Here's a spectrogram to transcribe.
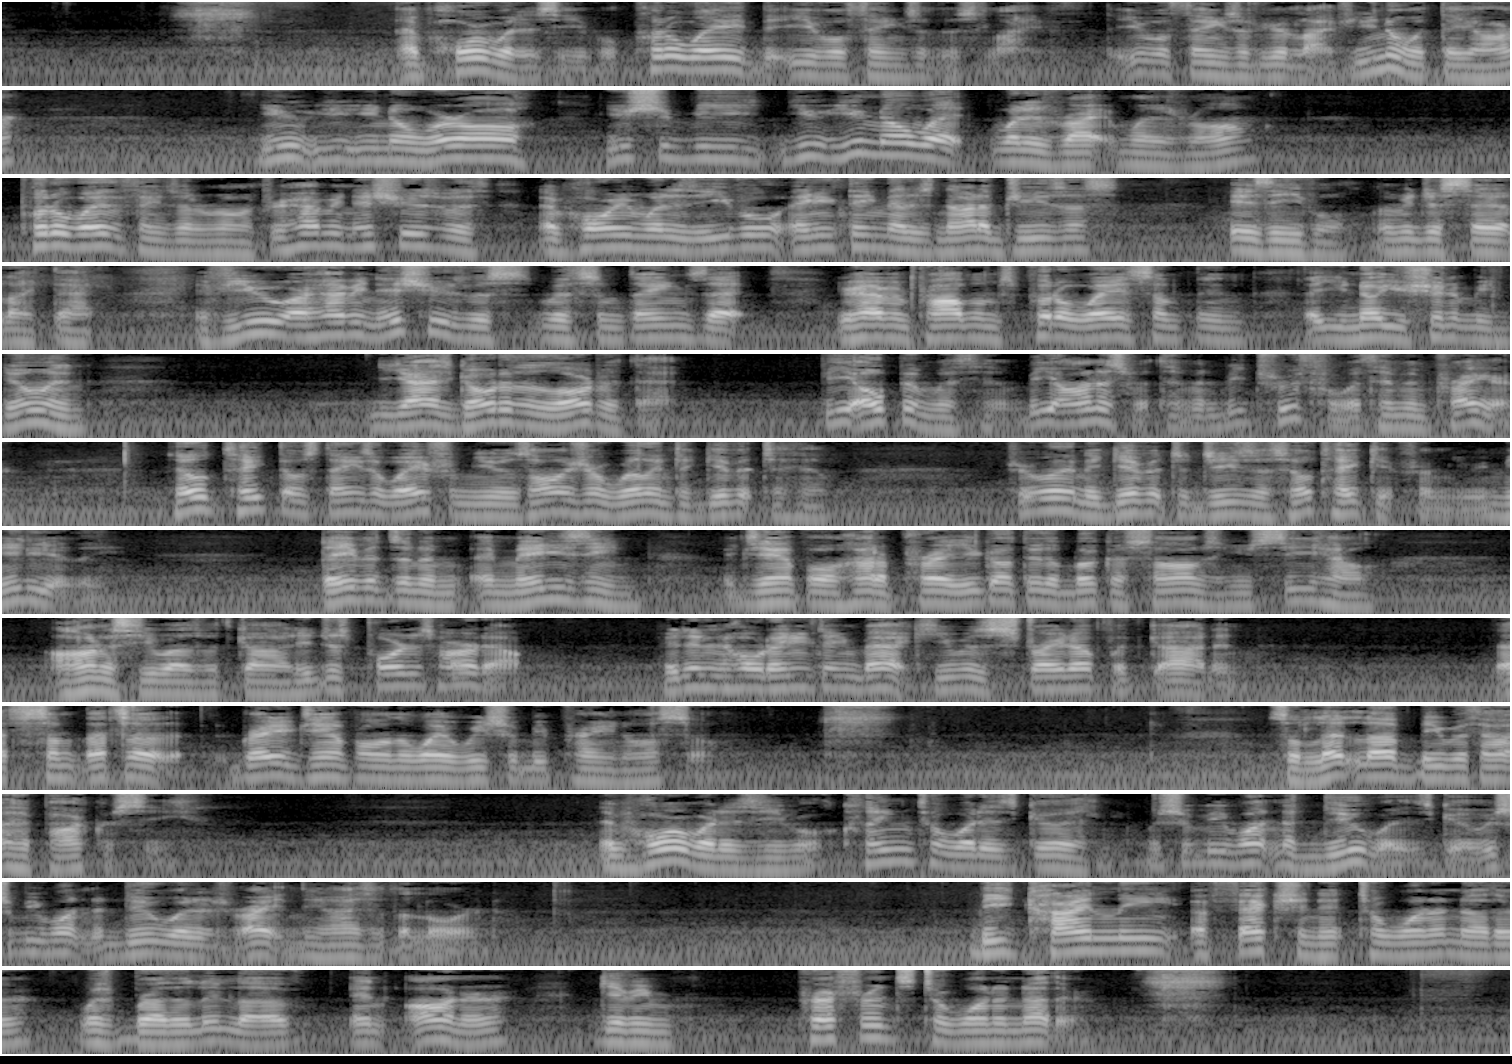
Abhor what is evil. Put away the evil things of this life. The evil things of your life. You know what they are. You you, you know we're all you should be you you know what what is right and what is wrong. Put away the things that are wrong. If you're having issues with abhorring what is evil, anything that is not of Jesus is evil. Let me just say it like that. If you are having issues with with some things that you're having problems, put away something that you know you shouldn't be doing. You guys go to the Lord with that. Be open with him. Be honest with him and be truthful with him in prayer. He'll take those things away from you as long as you're willing to give it to Him. If you're willing to give it to Jesus, He'll take it from you immediately. David's an amazing example on how to pray. You go through the book of Psalms and you see how honest he was with God. He just poured his heart out. He didn't hold anything back. He was straight up with God and that's some that's a great example on the way we should be praying also. So let love be without hypocrisy. Abhor what is evil, cling to what is good. We should be wanting to do what is good. We should be wanting to do what is right in the eyes of the Lord. Be kindly affectionate to one another with brotherly love and honor, giving preference to one another.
